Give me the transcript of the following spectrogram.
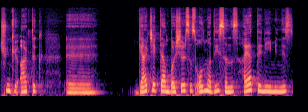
Çünkü artık e, gerçekten başarısız olmadıysanız hayat deneyiminiz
